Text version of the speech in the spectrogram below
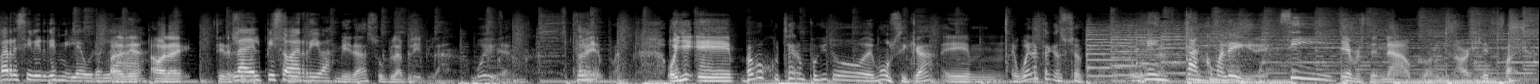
va a recibir 10.000 euros. La... Ahora, tiene- ahora tiene la del piso de arriba. Mira, su plaplipla. Muy bien. Está Sí. bien, pues. Oye, eh, vamos a escuchar un poquito de música. Eh, es buena esta canción. Me gusta. encanta. Es como alegre. Sí. Everything Now con Arcade Fire.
